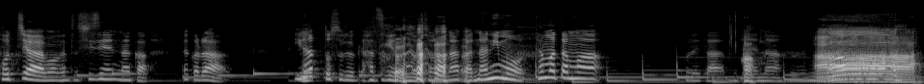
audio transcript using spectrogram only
こっちはもう自然なんかだからイラッとする発言だと思うんですよなんか何もたまたま取れたみたいな風に。あ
